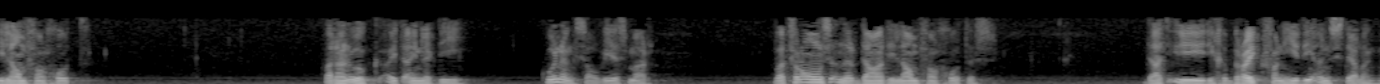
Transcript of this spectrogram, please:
die lam van God wat dan ook uiteindelik die koning sal wees maar wat vir ons inderdaad die lam van God is dat u die gebruik van hierdie instelling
